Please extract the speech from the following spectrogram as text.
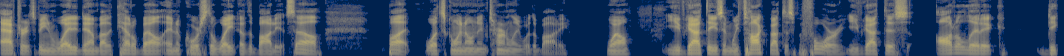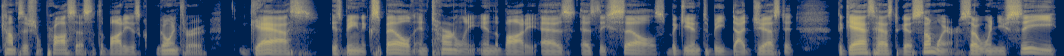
after it's being weighted down by the kettlebell and of course the weight of the body itself. But what's going on internally with the body? Well you've got these and we've talked about this before you've got this autolytic decompositional process that the body is going through. Gas is being expelled internally in the body as as the cells begin to be digested. The gas has to go somewhere. So when you see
